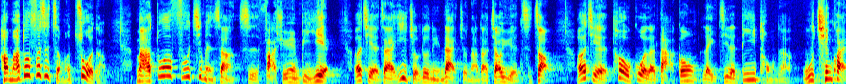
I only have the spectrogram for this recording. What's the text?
好，马多夫是怎么做的？马多夫基本上是法学院毕业，而且在一九六年代就拿到交易员执照，而且透过了打工累积了第一桶的五千块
